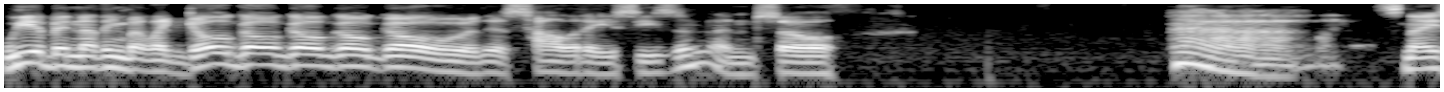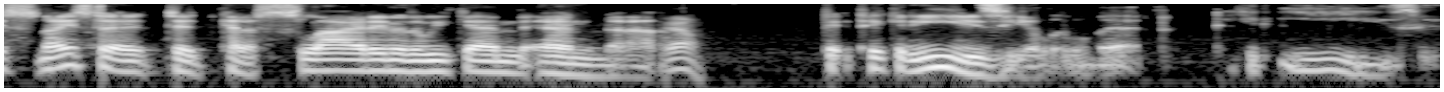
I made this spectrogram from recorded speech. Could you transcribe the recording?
we have been nothing but like go go go go go this holiday season and so it's nice nice to to kind of slide into the weekend and uh Yeah. t- take it easy a little bit take it easy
